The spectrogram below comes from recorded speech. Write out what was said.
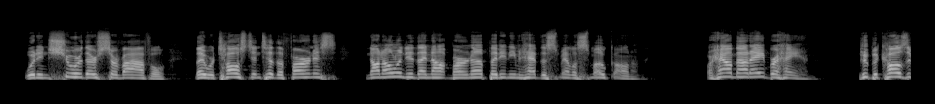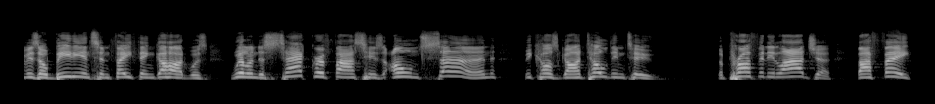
would ensure their survival. They were tossed into the furnace. Not only did they not burn up, they didn't even have the smell of smoke on them. Or how about Abraham, who, because of his obedience and faith in God, was willing to sacrifice his own son because God told him to? The prophet Elijah, by faith,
